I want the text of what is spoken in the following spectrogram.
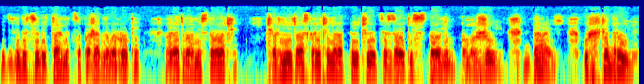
І звідусюди тягнуться пожадливо руки, горять вогнисто очі, чорніють розкричені роти, чується зойкий стогін. Поможи, дай, ущедри,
